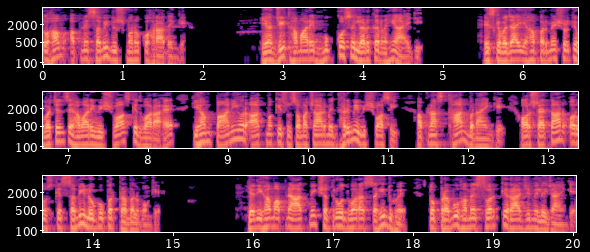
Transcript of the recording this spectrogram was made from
तो हम अपने सभी दुश्मनों को हरा देंगे। यह जीत हमारे मुक्कों से लड़कर नहीं आएगी। इसके बजाय यहाँ परमेश्वर के वचन से हमारी विश्वास के द्वारा है कि हम पानी और आत्मा के सुसमाचार में धर्मी विश्वासी अपना स्थान बनाएँगे और शैतान और उसके सभी लोगों पर प्रबल होंगे। यदि हम अपने आत्मिक शत्रुओं द्वारा शहीद हुए तो प्रभु हमें स्वर्ग के राज्य में ले जाएँगे,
